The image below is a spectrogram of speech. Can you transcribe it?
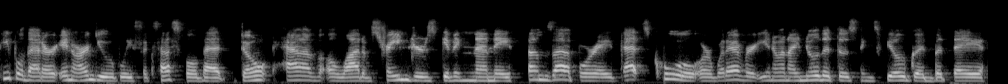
people that are inarguably successful that don't have a lot of strangers giving them a thumbs up or a that's cool or whatever you know and I know that those things feel good but they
